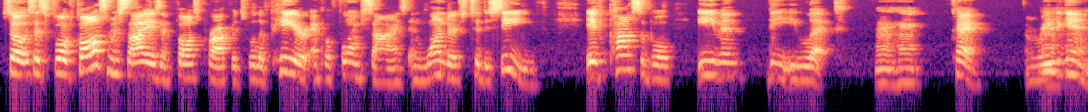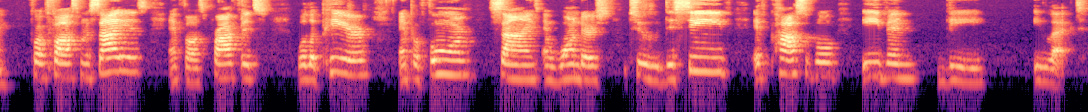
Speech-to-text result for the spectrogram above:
So it says, For false messiahs and false prophets will appear and perform signs and wonders to deceive, if possible, even the elect. Mm-hmm. Okay, I'm read it again. For false messiahs and false prophets will appear and perform signs and wonders to deceive, if possible, even the elect.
